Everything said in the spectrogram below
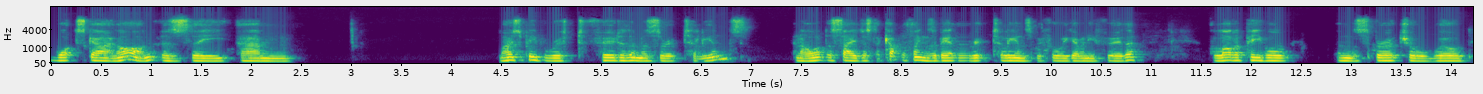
What's going on is the um, most people refer to them as the reptilians. And I want to say just a couple of things about the reptilians before we go any further. A lot of people in the spiritual world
